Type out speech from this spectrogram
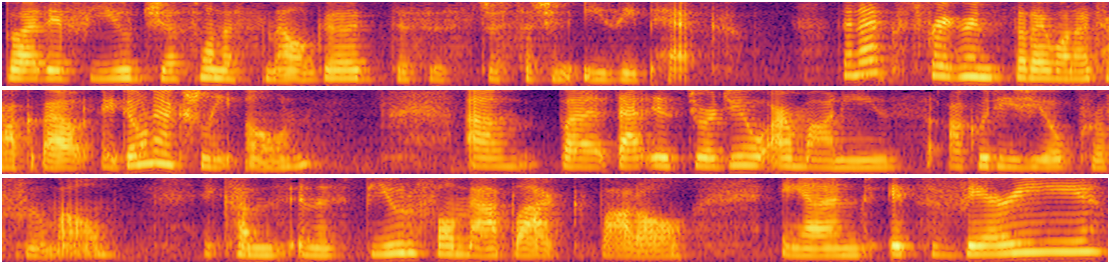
But if you just want to smell good, this is just such an easy pick. The next fragrance that I want to talk about, I don't actually own, um, but that is Giorgio Armani's Acqua di Gio Profumo. It comes in this beautiful matte black bottle and it's very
